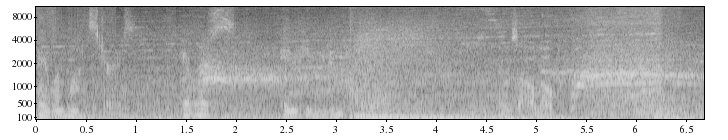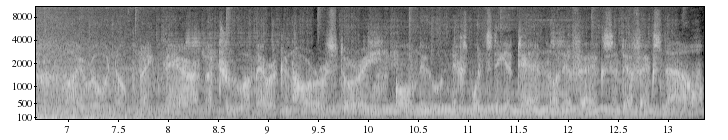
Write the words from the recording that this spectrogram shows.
They were monsters. It was inhuman. It was all hope. My Roanoke Nightmare, a true American horror story. All new next Wednesday at 10 on FX and FX Now.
